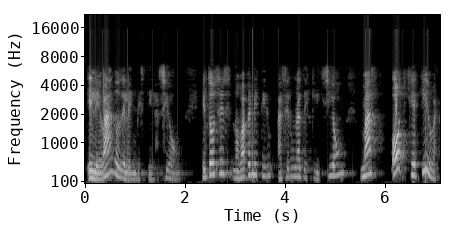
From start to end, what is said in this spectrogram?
elevado de la investigación. Entonces nos va a permitir hacer una descripción más objetiva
